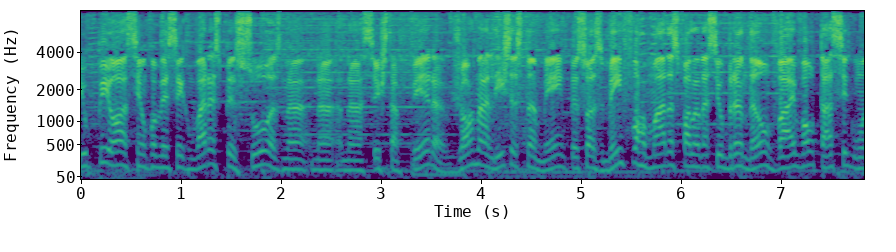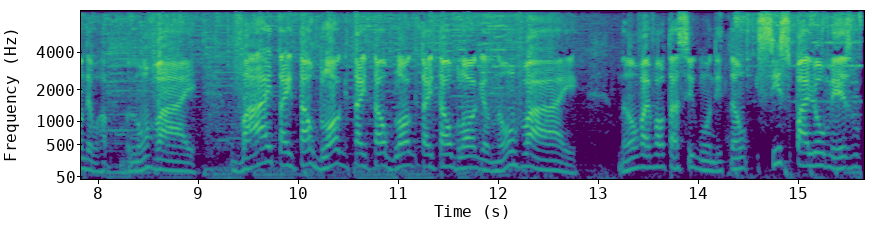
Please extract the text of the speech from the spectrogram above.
E o pior, assim, eu conversei com várias pessoas na, na, na sexta-feira, jornalistas também, pessoas bem informadas, falando assim: o Brandão vai voltar segunda. Eu, "Rapaz, não vai. Vai, tá em tal blog, tá em tal blog, tá em tal blog. Eu, não vai. Não vai voltar segunda. Então, se espalhou mesmo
